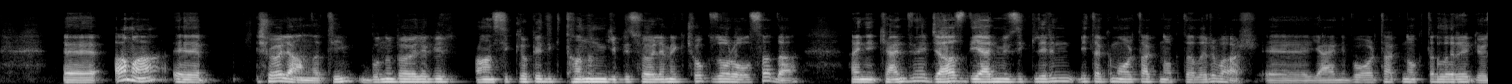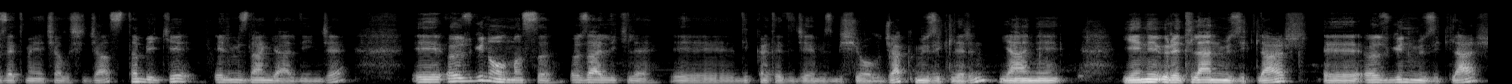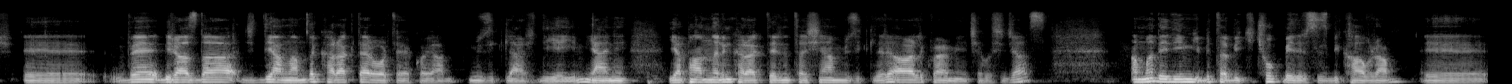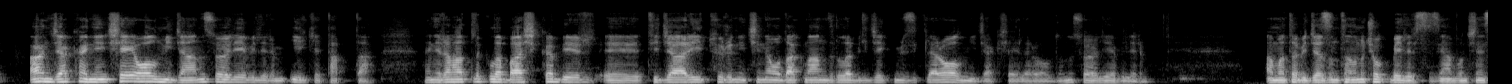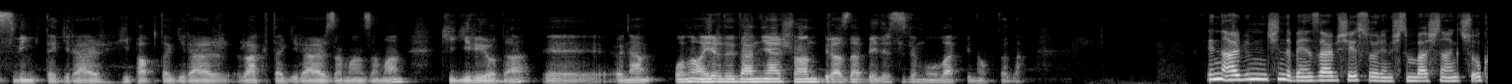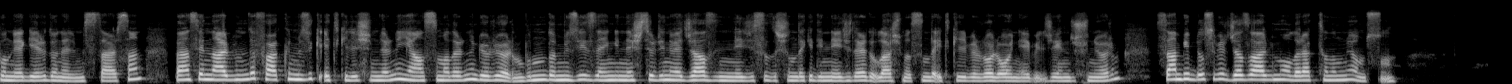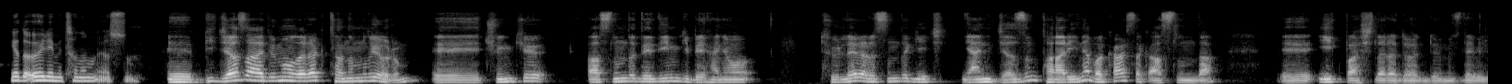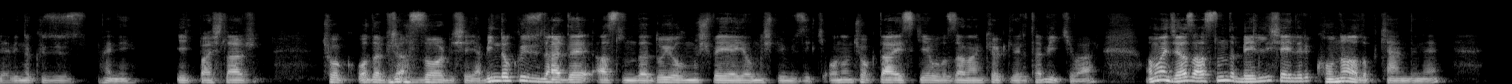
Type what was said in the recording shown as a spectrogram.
E, ama e, şöyle anlatayım. Bunu böyle bir ansiklopedik tanım gibi söylemek çok zor olsa da hani kendine caz diğer müziklerin bir takım ortak noktaları var. Ee, yani bu ortak noktaları gözetmeye çalışacağız. Tabii ki elimizden geldiğince. Ee, özgün olması özellikle e, dikkat edeceğimiz bir şey olacak müziklerin. Yani yeni üretilen müzikler, e, özgün müzikler e, ve biraz daha ciddi anlamda karakter ortaya koyan müzikler diyeyim. Yani yapanların karakterini taşıyan müzikleri ağırlık vermeye çalışacağız. Ama dediğim gibi tabii ki çok belirsiz bir kavram. E, ancak hani şey olmayacağını söyleyebilirim ilk etapta hani rahatlıkla başka bir e, ticari türün içine odaklandırılabilecek müzikler olmayacak şeyler olduğunu söyleyebilirim. Ama tabii cazın tanımı çok belirsiz. Yani bunun içine swing de girer, hip hop da girer, rock da girer zaman zaman ki giriyor da. Ee, önem onu ayırt eden yer şu an biraz daha belirsiz ve muğlak bir noktada. Senin albümün için de benzer bir şey söylemiştim başlangıçta. O konuya geri dönelim istersen. Ben senin albümünde farklı müzik etkileşimlerinin yansımalarını görüyorum. Bunun da müziği zenginleştirdiğini ve caz dinleyicisi dışındaki dinleyicilere de ulaşmasında etkili bir rol oynayabileceğini düşünüyorum. Sen Biblos'u bir caz albümü olarak tanımlıyor musun? Ya da öyle mi tanımlıyorsun? Ee, bir caz albümü olarak tanımlıyorum. Ee, çünkü aslında dediğim gibi hani o türler arasında geç yani cazın tarihine bakarsak aslında e, ilk başlara döndüğümüzde bile 1900 hani ilk başlar çok o da biraz zor bir şey. Yani 1900'lerde aslında duyulmuş ve yayılmış bir müzik. Onun çok daha eskiye uzanan kökleri tabii ki var. Ama caz aslında belli şeyleri konu alıp kendine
